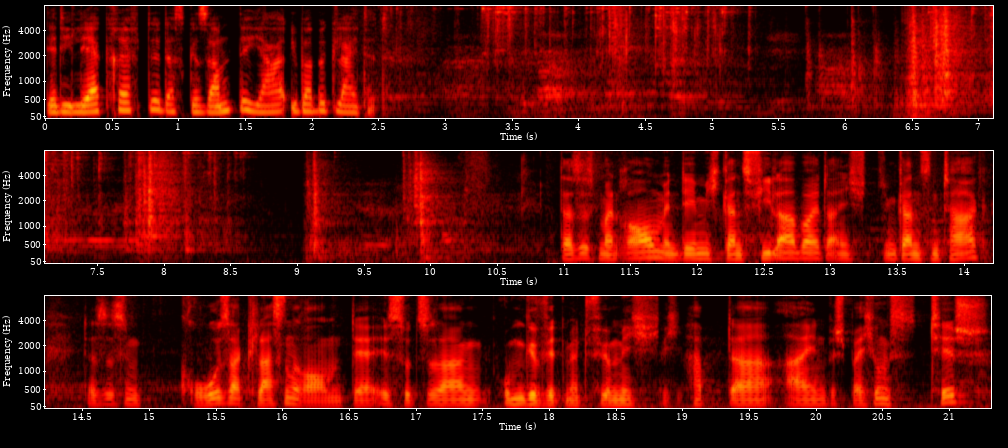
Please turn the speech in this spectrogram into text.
der die Lehrkräfte das gesamte Jahr über begleitet. Das ist mein Raum, in dem ich ganz viel arbeite, eigentlich den ganzen Tag. Das ist ein großer Klassenraum, der ist sozusagen umgewidmet für mich. Ich habe da einen Besprechungstisch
